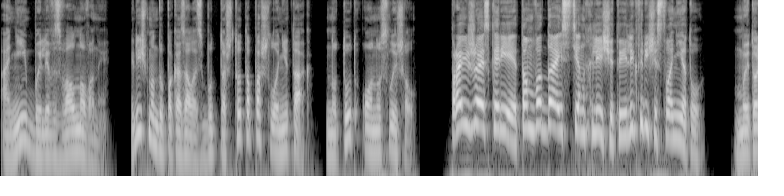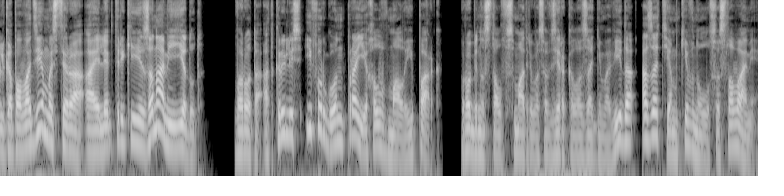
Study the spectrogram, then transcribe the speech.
Они были взволнованы. Ричмонду показалось, будто что-то пошло не так, но тут он услышал. «Проезжай скорее, там вода из стен хлещет и электричества нету!» «Мы только по воде, мастера, а электрики за нами едут!» Ворота открылись, и фургон проехал в Малый парк. Робин стал всматриваться в зеркало заднего вида, а затем кивнул со словами.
